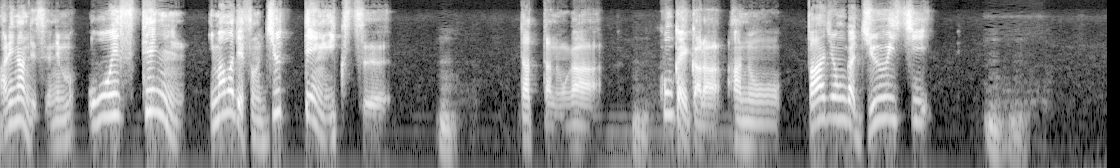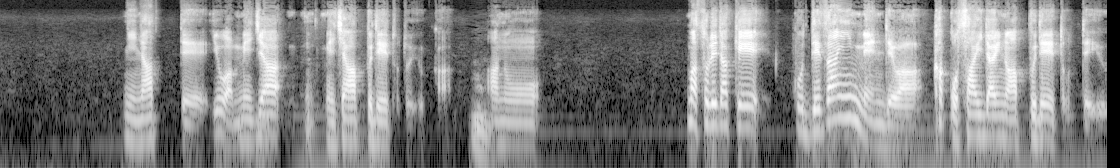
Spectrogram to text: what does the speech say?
あれなんですよね。OS10、今までその 10. 点いくつうんだったのが、うん今回から、あの、バージョンが11うんになって、要はメジャー、メジャーアップデートというか、うんあの、まあそれだけ、こうデザイン面では過去最大のアップデートっていう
